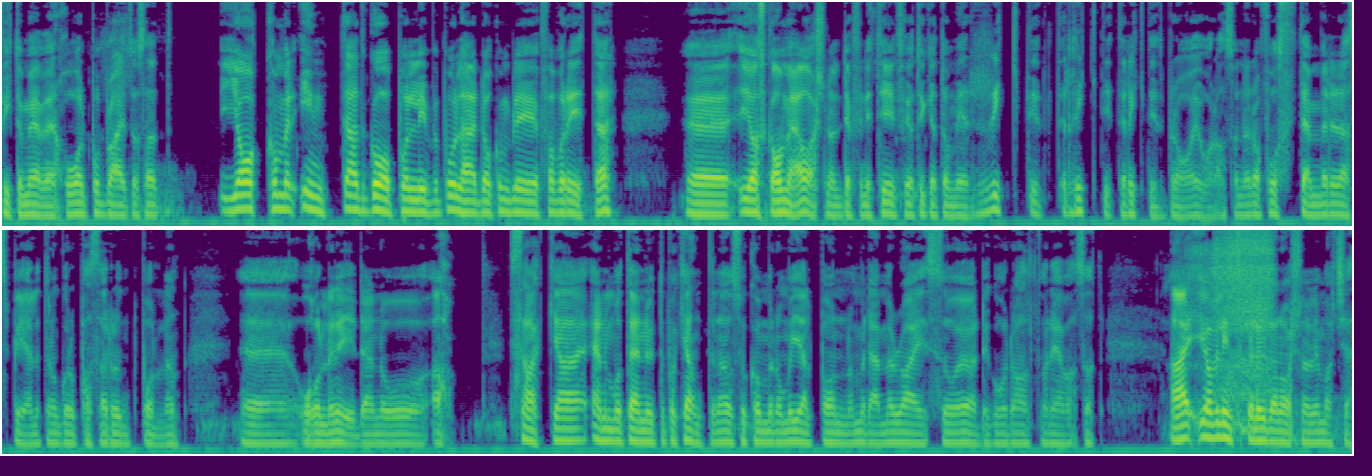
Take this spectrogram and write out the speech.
fick de även hål på Brighton så att jag kommer inte att gå på Liverpool här, de kommer bli favoriter. Uh, jag ska ha med Arsenal definitivt för jag tycker att de är riktigt, riktigt, riktigt bra i år. Alltså när de får stämmer det där spelet och de går och passar runt bollen uh, och håller i den och ja, Saka en mot en ute på kanterna så kommer de att hjälpa honom med det med Rice och Ödegård och allt vad det var. Så att, nej, jag vill inte spela utan Arsenal i match 1.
